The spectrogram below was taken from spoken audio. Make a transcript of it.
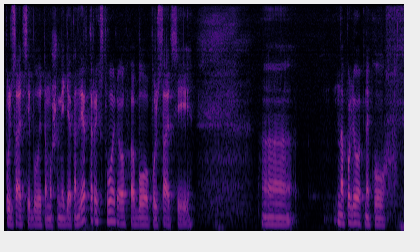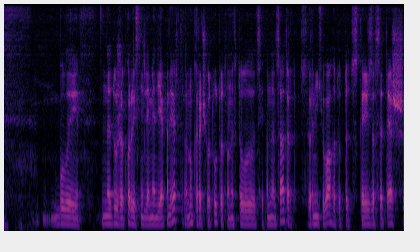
пульсації були тому, що медіаконвертер їх створював, або пульсації на польотнику були не дуже корисні для медіаконвертера. Ну, коротше, отут от вони втулили цей конденсатор. Тобто, зверніть увагу, тобто, скоріш за все, теж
